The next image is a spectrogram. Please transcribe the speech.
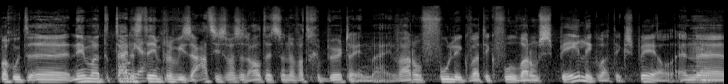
Maar goed, uh, nee, maar tijdens oh, ja. de improvisaties was het altijd zo. Nou, wat gebeurt er in mij? Waarom voel ik wat ik voel? Waarom speel ik wat ik speel? En ja.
